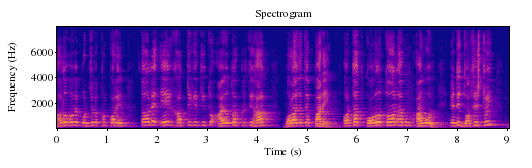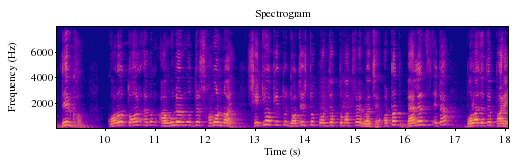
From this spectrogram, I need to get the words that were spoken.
ভালোভাবে পর্যবেক্ষণ করেন, তাহলে এই হাতটিকে কিন্তু আয়তাকৃতি হাত বলা যেতে পারে, অর্থাৎ করতল এবং আঙুল, এটি যথেষ্টই দীর্ঘ। করতল এবং আঙুলের মধ্যে সমন্বয়, সেটিও কিন্তু যথেষ্ট পর্যাপ্ত মাত্রায় রয়েছে। অর্থাৎ ব্যালেন্স এটা বলা যেতে পারে।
